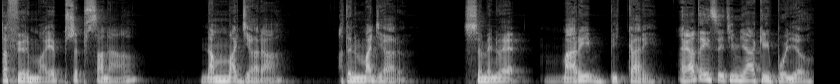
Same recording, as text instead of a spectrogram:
ta firma je přepsaná na Maďara a ten Maďar se jmenuje Mari Bikari. A já tady cítím nějaký poděl.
